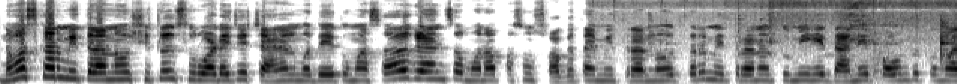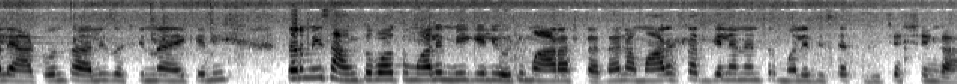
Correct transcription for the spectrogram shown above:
नमस्कार मित्रांनो शीतल सुरवाड्याच्या चॅनलमध्ये तुम्हा सगळ्यांचं मनापासून स्वागत आहे मित्रांनो. तर मित्रांनो तुम्ही हे दाणे पाहून तर तुम्हाला आठवण तर आलीच अशी नाही की नाही? तर मी सांगतो बा तुम्हाला मी गेली होती महाराष्ट्रात. आहे ना महाराष्ट्रात गेल्यानंतर मला दिसल्या तुरीच्या शेंगा.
